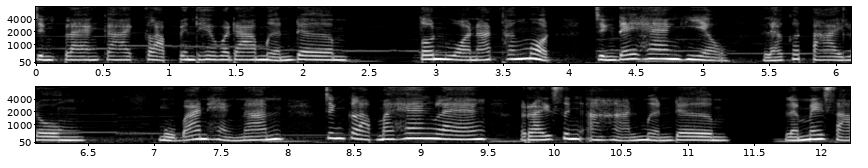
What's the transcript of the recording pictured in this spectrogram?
จึงแปลงกายกลับเป็นเทวดาเหมือนเดิม ต้นวอนัททั้งหมดจึงได้แห้งเหี่ยวแล้วก็ตายลง หมู่บ้านแห่งนั้นจึงกลับมาแห้งแล้ง ไร้ซึ่งอาหารเหมือนเดิม และไม่สา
